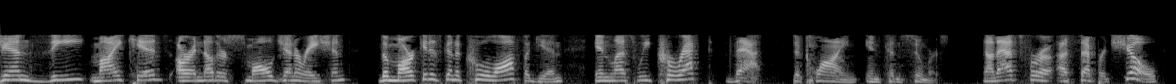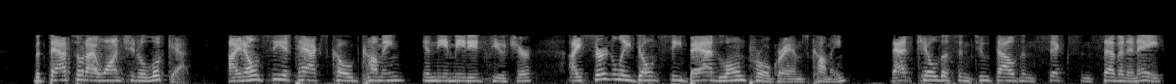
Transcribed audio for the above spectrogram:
Gen Z, my kids, are another small generation, the market is going to cool off again unless we correct that decline in consumers. Now, that's for a, a separate show, but that's what I want you to look at. I don't see a tax code coming in the immediate future. I certainly don't see bad loan programs coming. That killed us in 2006 and 7 and 8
